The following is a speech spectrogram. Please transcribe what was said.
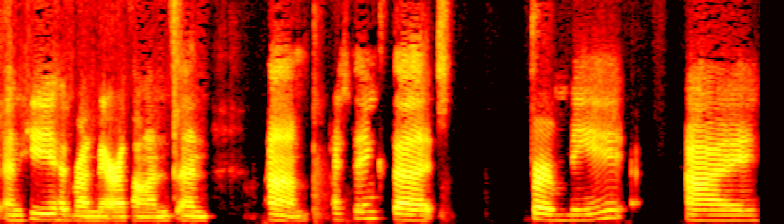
And he had run marathons. And um, I think that for me, I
